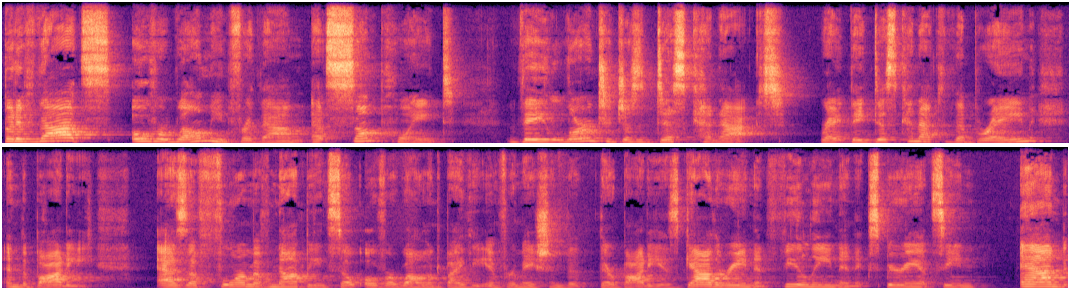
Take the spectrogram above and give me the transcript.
But if that's overwhelming for them, at some point, they learn to just disconnect, right? They disconnect the brain and the body as a form of not being so overwhelmed by the information that their body is gathering and feeling and experiencing. And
